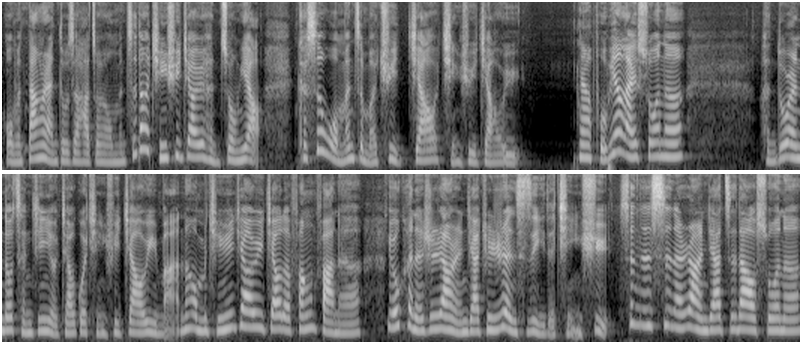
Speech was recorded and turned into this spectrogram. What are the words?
我们当然都知道它重要，我们知道情绪教育很重要，可是我们怎么去教情绪教育？那普遍来说呢，很多人都曾经有教过情绪教育嘛。那我们情绪教育教的方法呢，有可能是让人家去认识自己的情绪，甚至是呢，让人家知道说呢，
